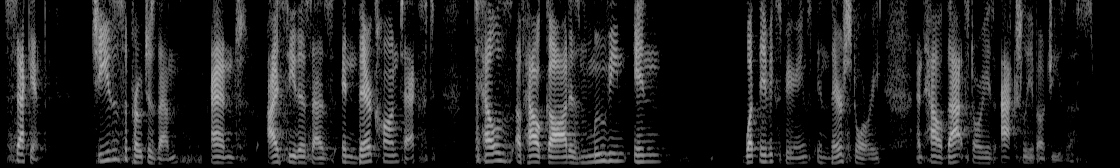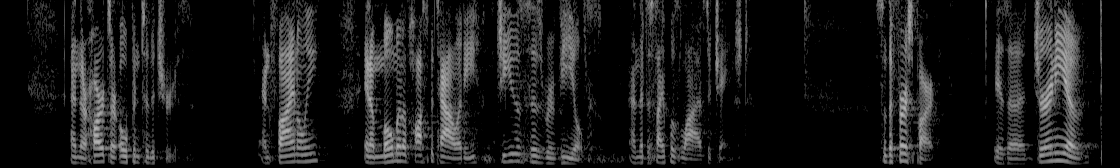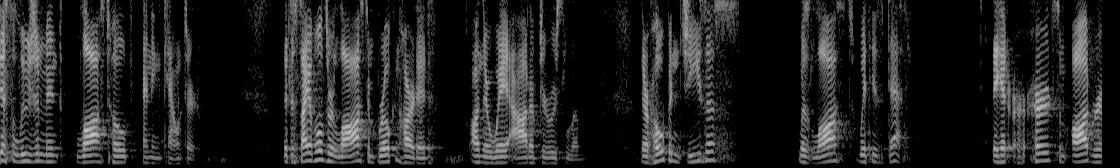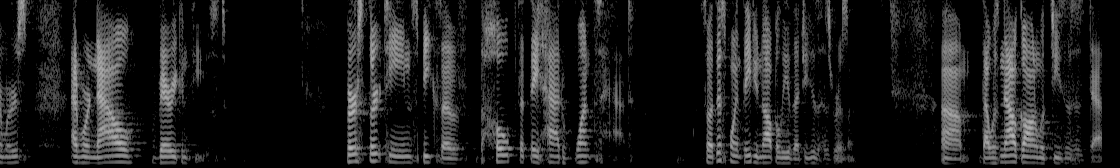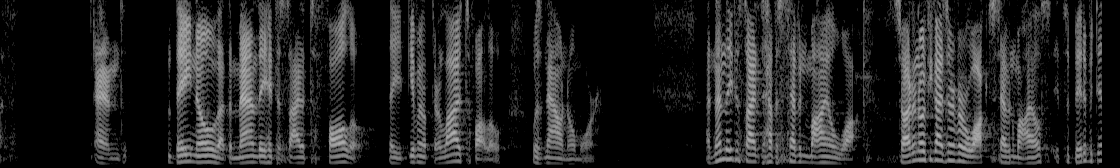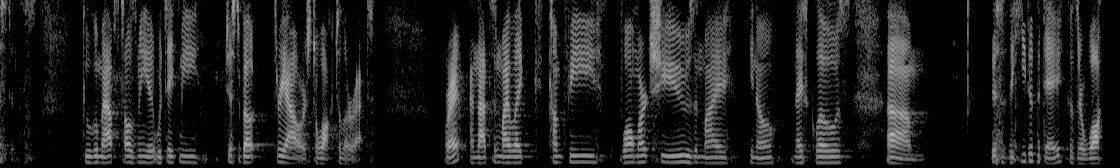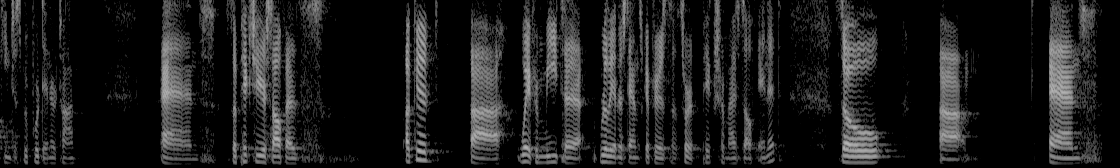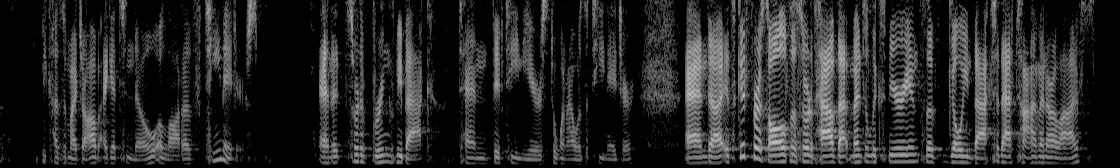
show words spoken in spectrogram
Second, Jesus approaches them, and I see this as, in their context, tells of how God is moving in what they've experienced in their story and how that story is actually about Jesus. And their hearts are open to the truth. And finally, in a moment of hospitality, Jesus is revealed and the disciples' lives are changed. So, the first part is a journey of disillusionment, lost hope, and encounter. The disciples are lost and brokenhearted on their way out of Jerusalem. Their hope in Jesus was lost with his death. They had heard some odd rumors and were now very confused. Verse 13 speaks of the hope that they had once had. So at this point, they do not believe that Jesus has risen. Um, that was now gone with Jesus' death. And they know that the man they had decided to follow, they had given up their lives to follow, was now no more. And then they decided to have a seven mile walk. So I don't know if you guys have ever walked seven miles, it's a bit of a distance. Google Maps tells me it would take me just about three hours to walk to Lorette, right? And that's in my like comfy Walmart shoes and my you know nice clothes. Um, this is the heat of the day because they're walking just before dinner time. And so picture yourself as a good uh, way for me to really understand scripture is to sort of picture myself in it. So, um, and because of my job, I get to know a lot of teenagers. And it sort of brings me back 10, 15 years to when I was a teenager. And uh, it's good for us all to sort of have that mental experience of going back to that time in our lives.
